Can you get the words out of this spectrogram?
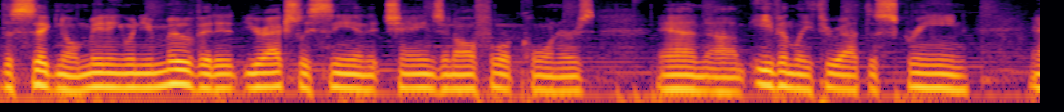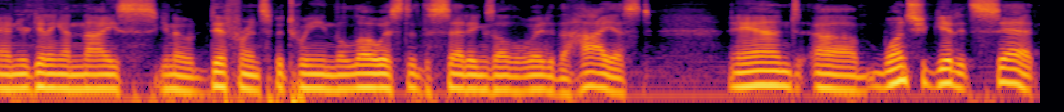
the signal, meaning when you move it, it, you're actually seeing it change in all four corners and um, evenly throughout the screen. And you're getting a nice, you know, difference between the lowest of the settings all the way to the highest. And uh, once you get it set,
